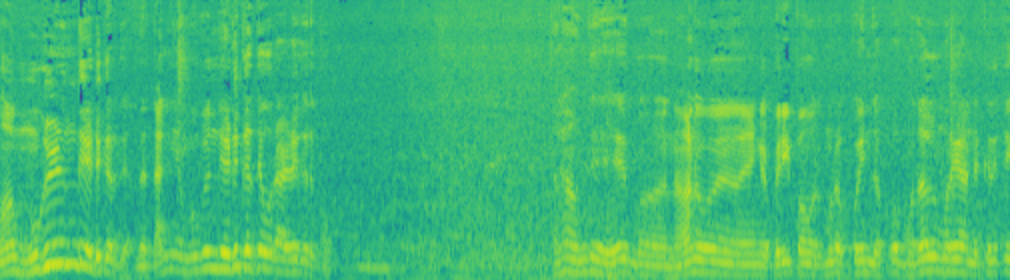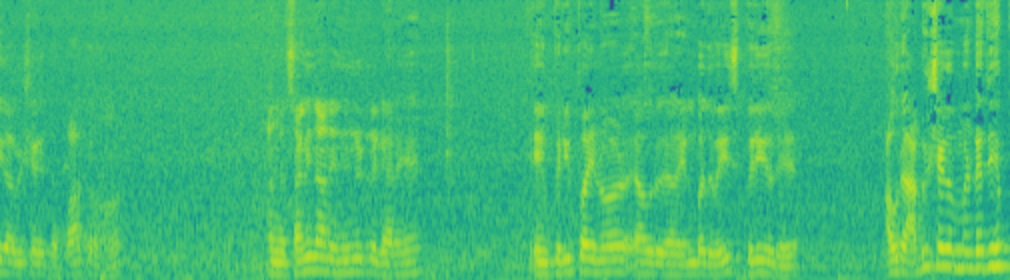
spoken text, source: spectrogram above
ம- முகிழ்ந்து எடுக்கிறது. அந்த தண்ணியை முகிழ்ந்து எடுக்கிறதே ஒரு அழகு இருக்கும். அதெல்லாம் வந்து நானும் எங்கள் பெரியப்பா ஒரு முறை போயிருந்தப்போ முதல் முறையாக அந்த கிருத்திகா அபிஷேகத்தை பார்க்குறோம் அங்கே சன்னிதானம் நின்றுட்டுருக்காரு என் பெரியப்பா என்னோட அவர் எண்பது வயசு பெரியவர். அவர் அபிஷேகம் பண்ணுறதே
